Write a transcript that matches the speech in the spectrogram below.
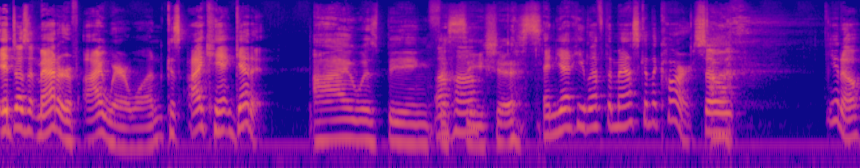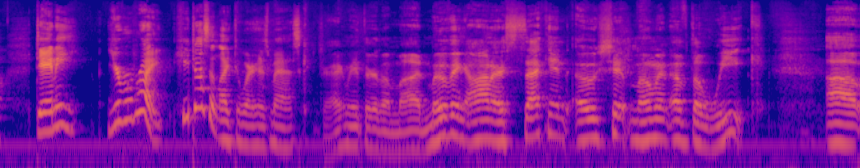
it doesn't matter if I wear one because I can't get it." I was being Uh-huh. facetious. And yet he left the mask in the car. So, you know, Danny, you're right. He doesn't like to wear his mask. Drag me through the mud. Moving on, our second oh shit moment of the week. Uh,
